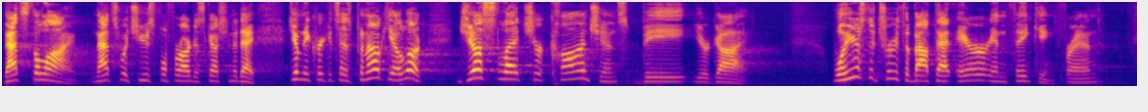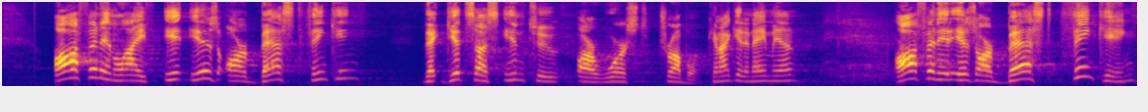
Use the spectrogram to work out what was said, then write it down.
That's the line. That's what's useful for our discussion today. Jiminy Cricket says, Pinocchio, look, just let your conscience be your guide. Well, here's the truth about that error in thinking, friend. Often in life, it is our best thinking that gets us into our worst trouble. Can I get an amen? amen? Often it is our best thinking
